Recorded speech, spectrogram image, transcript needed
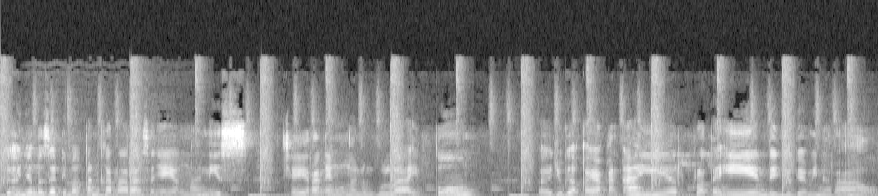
gak hanya lezat dimakan karena rasanya yang manis, cairan yang mengandung gula itu uh, juga kayakan air, protein, dan juga mineral.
